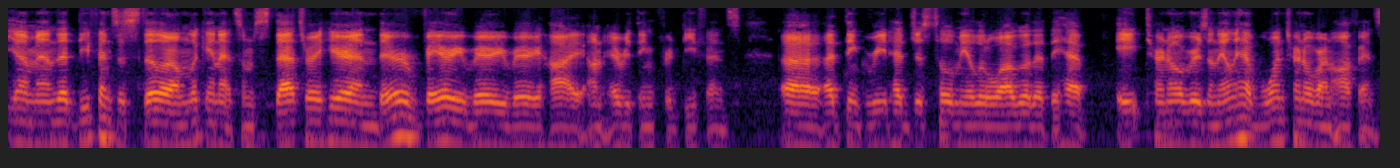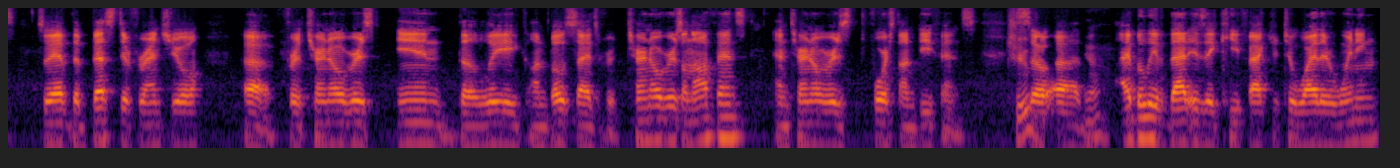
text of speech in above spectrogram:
Yeah, man, that defense is stellar. I'm looking at some stats right here, and they're very, very, very high on everything for defense. Uh, I think Reed had just told me a little while ago that they have eight turnovers, and they only have one turnover on offense. So they have the best differential uh, for turnovers in the league on both sides for turnovers on offense and turnovers forced on defense. True. So uh, yeah. I believe that is a key factor to why they're winning.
